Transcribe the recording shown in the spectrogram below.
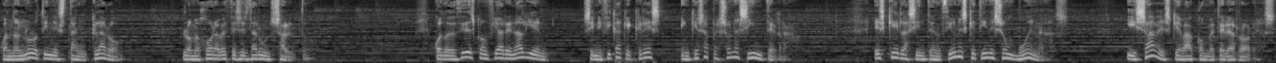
cuando no lo tienes tan claro, lo mejor a veces es dar un salto. Cuando decides confiar en alguien, significa que crees en que esa persona es íntegra. Es que las intenciones que tiene son buenas y sabes que va a cometer errores.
